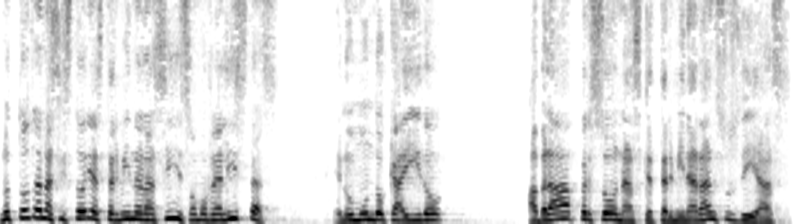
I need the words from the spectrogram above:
No todas las historias terminan así, somos realistas. En un mundo caído habrá personas que terminarán sus días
